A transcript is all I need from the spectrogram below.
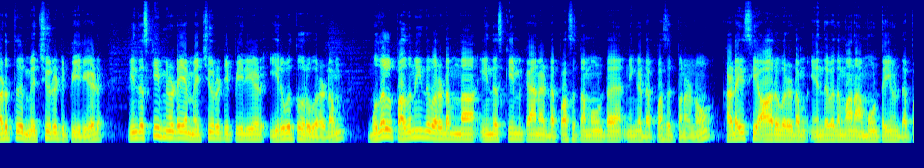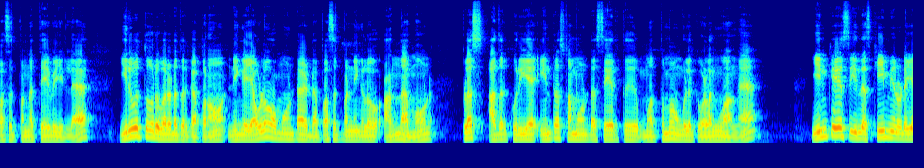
அடுத்து மெச்சூரிட்டி பீரியட் இந்த ஸ்கீமினுடைய மெச்சூரிட்டி பீரியட் இருபத்தோரு வருடம். முதல் பதினைந்து வருடம் தான் இந்த ஸ்கீமுக்கான டெபாசிட் அமௌண்ட்டை நீங்கள் டெபாசிட் பண்ணணும். கடைசி ஆறு வருடம் எந்த விதமான அமௌண்ட்டையும் டெபாசிட் பண்ண தேவையில்லை. இருபத்தோரு வருடத்திற்கு அப்புறம் நீங்கள் எவ்வளோ அமௌண்ட்டை டெபாசிட் பண்ணீங்களோ அந்த அமௌண்ட் ப்ளஸ் அதற்குரிய இன்ட்ரெஸ்ட் அமௌண்ட்டை சேர்த்து மொத்தமாக உங்களுக்கு வழங்குவாங்க. இன்கேஸ் இந்த ஸ்கீமினுடைய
